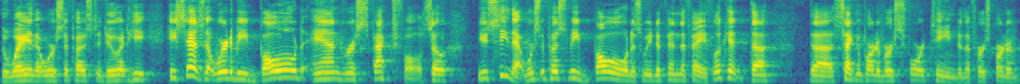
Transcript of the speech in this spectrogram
The way that we're supposed to do it. He, he says that we're to be bold and respectful. So you see that. We're supposed to be bold as we defend the faith. Look at the the second part of verse 14 to the first part of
